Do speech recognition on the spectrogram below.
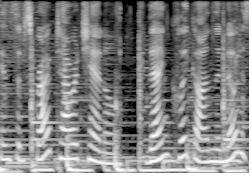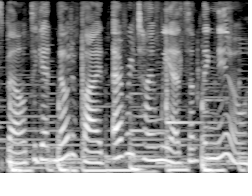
and subscribe to our channel. Then click on the notice bell to get notified every time we add something new.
